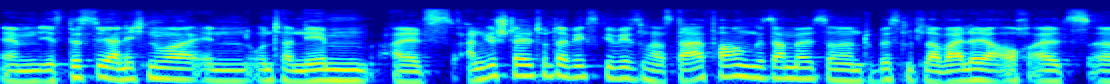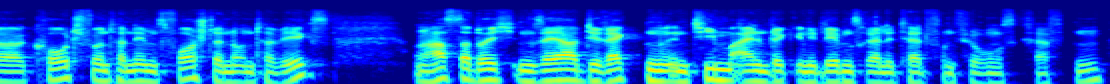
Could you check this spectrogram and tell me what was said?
Ähm, jetzt bist du ja nicht nur in Unternehmen als Angestellte unterwegs gewesen, hast da Erfahrungen gesammelt, sondern du bist mittlerweile ja auch als äh, Coach für Unternehmensvorstände unterwegs und hast dadurch einen sehr direkten, intimen Einblick in die Lebensrealität von Führungskräften.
